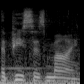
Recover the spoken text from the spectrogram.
The piece is mine.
